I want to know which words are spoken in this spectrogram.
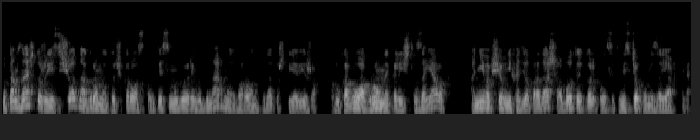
Но там, знаешь, тоже есть еще одна огромная точка роста. Вот если мы говорим вебинарные воронки, да, то, что я вижу, у кого огромное количество заявок, они вообще, у них отдел продаж работает только вот с этими с теплыми заявками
